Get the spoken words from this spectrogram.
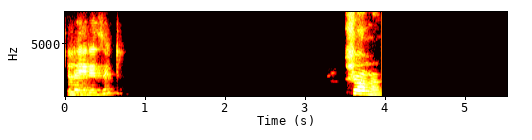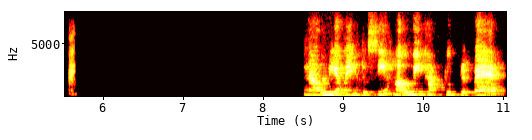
Shall I erase it? Sure, ma'am. Now we are going to see how we have to prepare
